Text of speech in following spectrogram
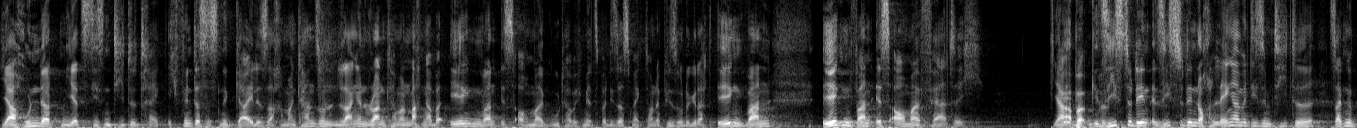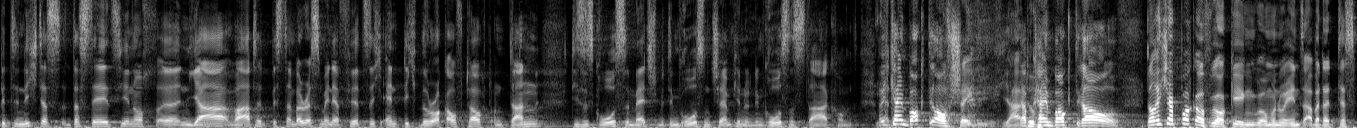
Jahrhunderten jetzt diesen Titel trägt. Ich finde, das ist eine geile Sache. Man kann so einen langen Run kann man machen, aber irgendwann ist auch mal gut, habe ich mir jetzt bei dieser Smackdown-Episode gedacht. Irgendwann, irgendwann ist auch mal fertig. Ja, aber siehst, du den, siehst du den noch länger mit diesem Titel? Sag mir bitte nicht, dass, dass der jetzt hier noch äh, ein Jahr wartet, bis dann bei WrestleMania 40 endlich The Rock auftaucht und dann dieses große Match mit dem großen Champion und dem großen Star kommt. Hab ich keinen Bock drauf, Shaggy. Ja, ich hab du- keinen Bock drauf. Doch, ich habe Bock auf Rock gegen Roman Reigns, aber das,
